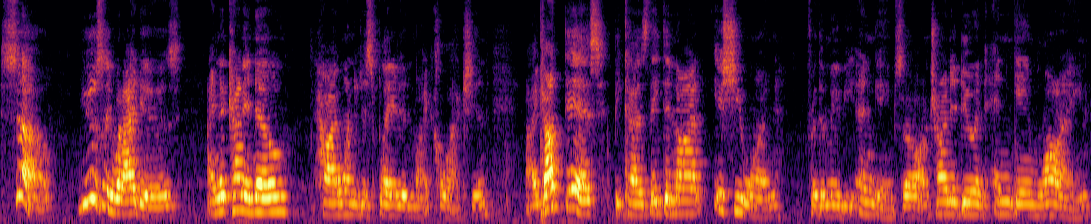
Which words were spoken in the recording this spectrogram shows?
So, usually what I do is, I kind of know how I want to display it in my collection. I got this because they did not issue one for the movie Endgame. So I'm trying to do an Endgame line.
